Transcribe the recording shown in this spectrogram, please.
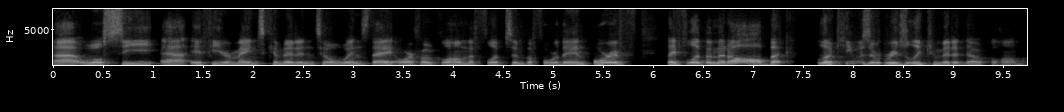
Uh, we'll see uh, if he remains committed until Wednesday, or if Oklahoma flips him before then, or if they flip him at all. But look, he was originally committed to Oklahoma.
